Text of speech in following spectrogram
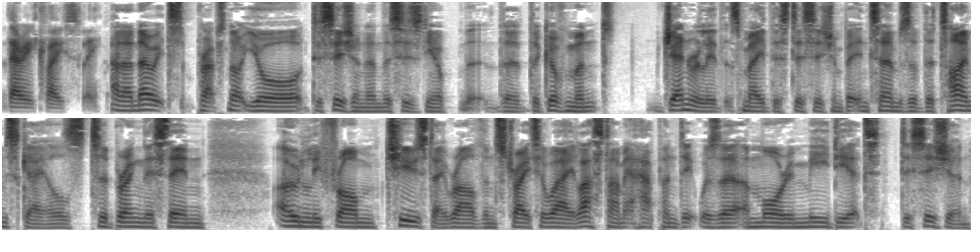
very closely. And I know it's perhaps not your decision, and this is you know the the government generally that's made this decision. But in terms of the timescales to bring this in only from Tuesday rather than straight away. Last time it happened, it was a, a more immediate decision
